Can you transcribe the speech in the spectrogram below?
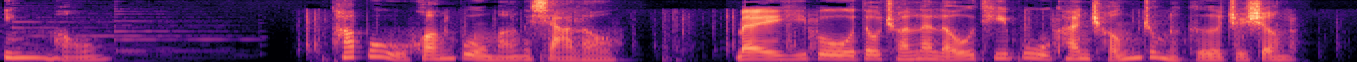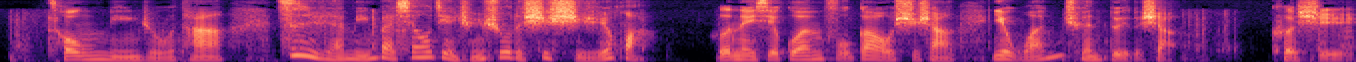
阴谋。他不慌不忙的下楼，每一步都传来楼梯不堪承重的咯吱声。聪明如他，自然明白萧剑尘说的是实话，和那些官府告示上也完全对得上。可是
